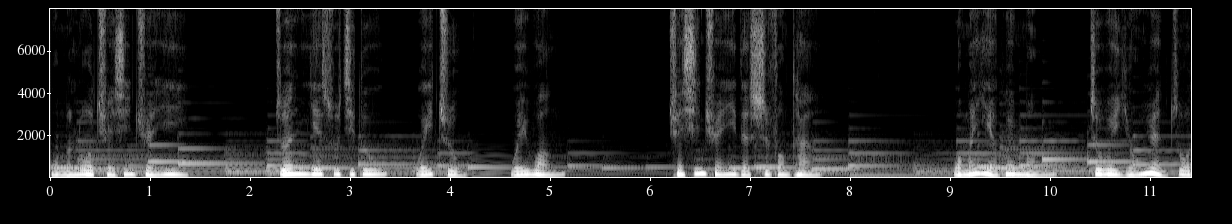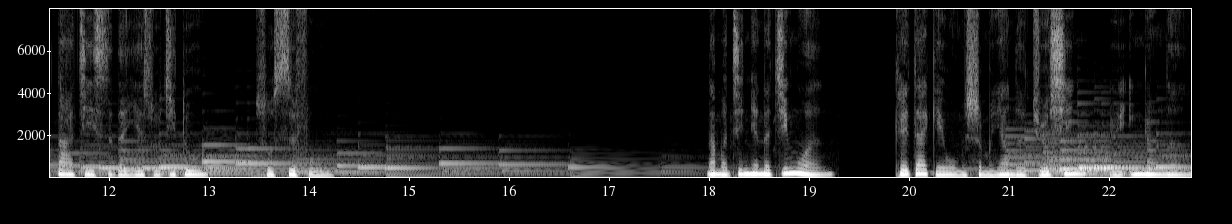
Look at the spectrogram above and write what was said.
我们若全心全意尊耶稣基督为主为王，全心全意的侍奉他，我们也会蒙这位永远做大祭司的耶稣基督所赐福。那么，今天的经文可以带给我们什么样的决心与应用呢？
